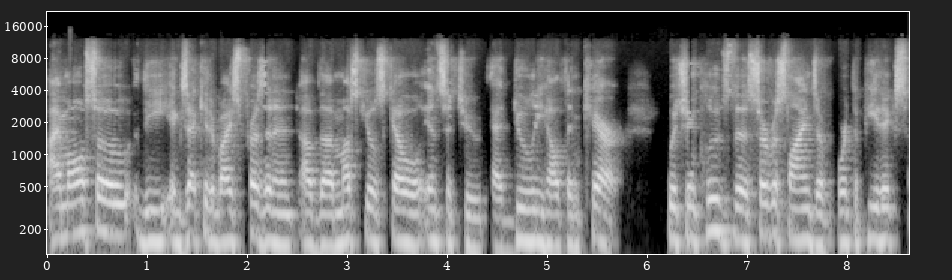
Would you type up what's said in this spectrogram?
I'm also the executive vice president of the Musculoskeletal Institute at Duly Health and Care, which includes the service lines of orthopedics,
